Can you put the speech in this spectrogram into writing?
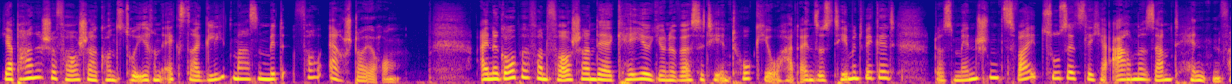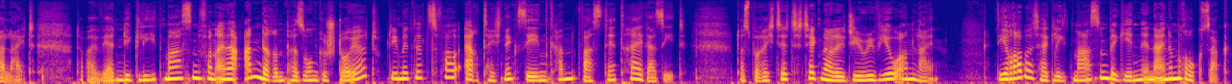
Japanische Forscher konstruieren extra Gliedmaßen mit VR-Steuerung. Eine Gruppe von Forschern der Keio University in Tokio hat ein System entwickelt, das Menschen zwei zusätzliche Arme samt Händen verleiht. Dabei werden die Gliedmaßen von einer anderen Person gesteuert, die mittels VR-Technik sehen kann, was der Träger sieht. Das berichtet Technology Review Online. Die Robotergliedmaßen beginnen in einem Rucksack.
